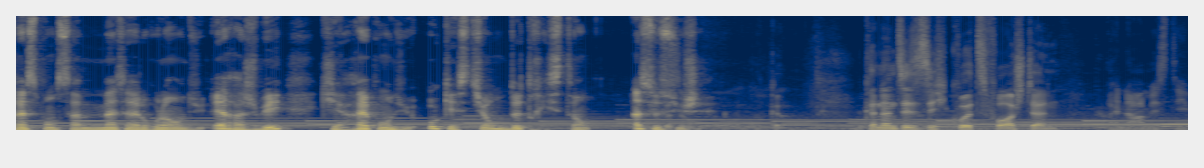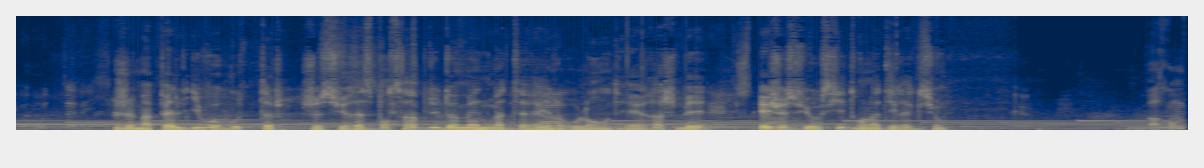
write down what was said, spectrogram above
responsable matériel roulant du RHB, qui a répondu aux questions de Tristan à ce sujet. Je m'appelle Ivo Hutter, je suis responsable du domaine matériel roulant des RHB et je suis aussi dans la direction. Warum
